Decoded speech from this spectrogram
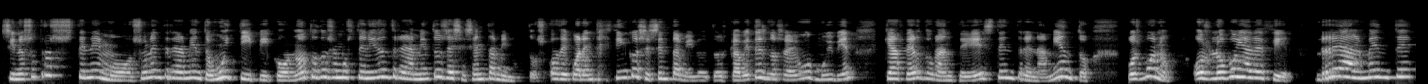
si nosotros tenemos un entrenamiento muy típico, ¿no? Todos hemos tenido entrenamientos de 60 minutos o de 45 60 minutos, que a veces no sabemos muy bien qué hacer durante este entrenamiento. Pues bueno, os lo voy a decir. Realmente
